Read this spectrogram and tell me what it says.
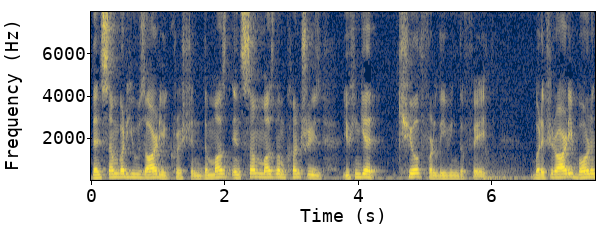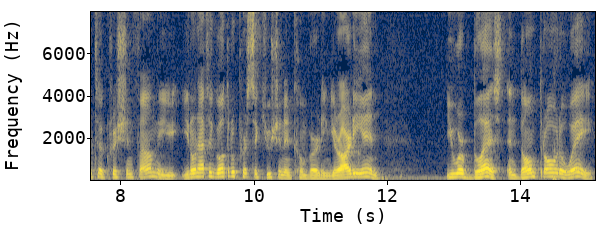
than somebody who's already a Christian? The Mus- in some Muslim countries you can get killed for leaving the faith. But if you're already born into a Christian family, you, you don't have to go through persecution and converting. You're already in. You were blessed, and don't throw it away.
